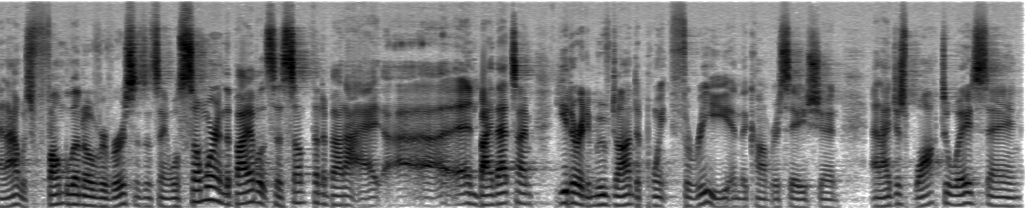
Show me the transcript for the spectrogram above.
And I was fumbling over verses and saying, well, somewhere in the Bible it says something about I. Uh, and by that time, he'd already moved on to point three in the conversation. And I just walked away saying,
